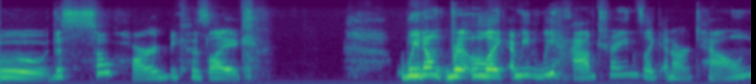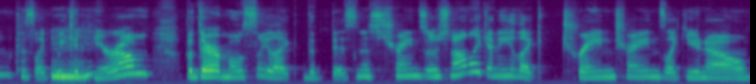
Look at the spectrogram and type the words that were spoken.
Ooh, this is so hard because like we don't really like. I mean, we have trains like in our town because like we can Mhm. hear them, but they're mostly like the business trains. There's not like any like train trains like you know,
